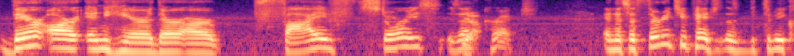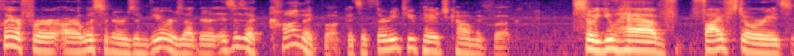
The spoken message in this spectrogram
there are in here there are five stories. Is that Yeah. correct? And it's a 32 page. To be clear for our listeners and viewers out there, this is a comic book. It's a 32 page comic book. So you have five stories.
